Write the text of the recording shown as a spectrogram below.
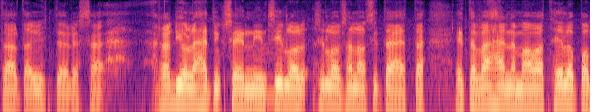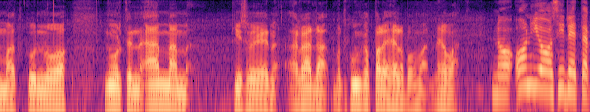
täältä yhteydessä radiolähetykseen, niin mm. silloin, silloin sanoin sitä, että, että vähän nämä ovat helpommat kuin nuo nuorten MM-kisojen radat, mutta kuinka paljon helpommat ne ovat? No on jo siinä, että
